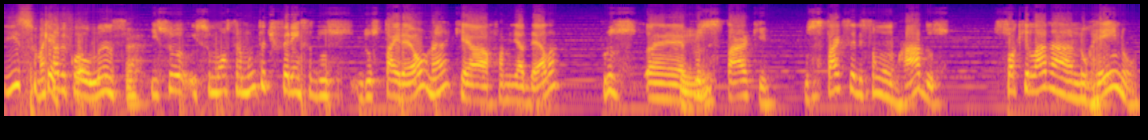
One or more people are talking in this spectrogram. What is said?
Isso Mas que sabe é qual é o lance? Isso, isso mostra muita diferença dos, dos Tyrell, né? Que é a família dela, pros, é, pros Stark. Os Starks eles são honrados, só que lá na- no reino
